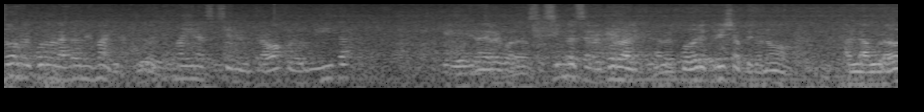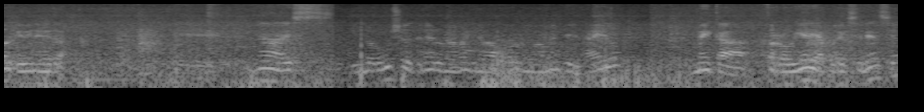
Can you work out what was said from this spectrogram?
todos recuerdan las grandes máquinas, pero las máquinas hacían el trabajo de hormiguita que nadie recuerda. Siempre se recuerda al, al jugador estrella, pero no al laburador que viene detrás. Nada, es el orgullo de tener una máquina a vapor nuevamente en Aedo, meca ferroviaria por excelencia,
